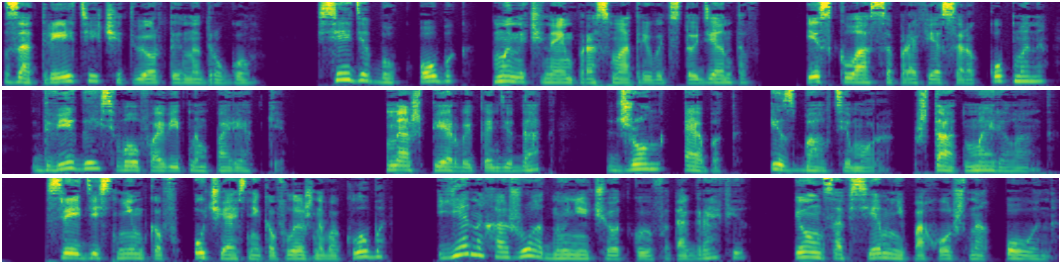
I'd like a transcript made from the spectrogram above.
за третий и четвертый на другом. Сидя бок о бок, мы начинаем просматривать студентов из класса профессора Купмана, двигаясь в алфавитном порядке. Наш первый кандидат — Джон Эббот из Балтимора, штат Мэриленд. Среди снимков участников лыжного клуба я нахожу одну нечеткую фотографию, и он совсем не похож на Оуэна.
